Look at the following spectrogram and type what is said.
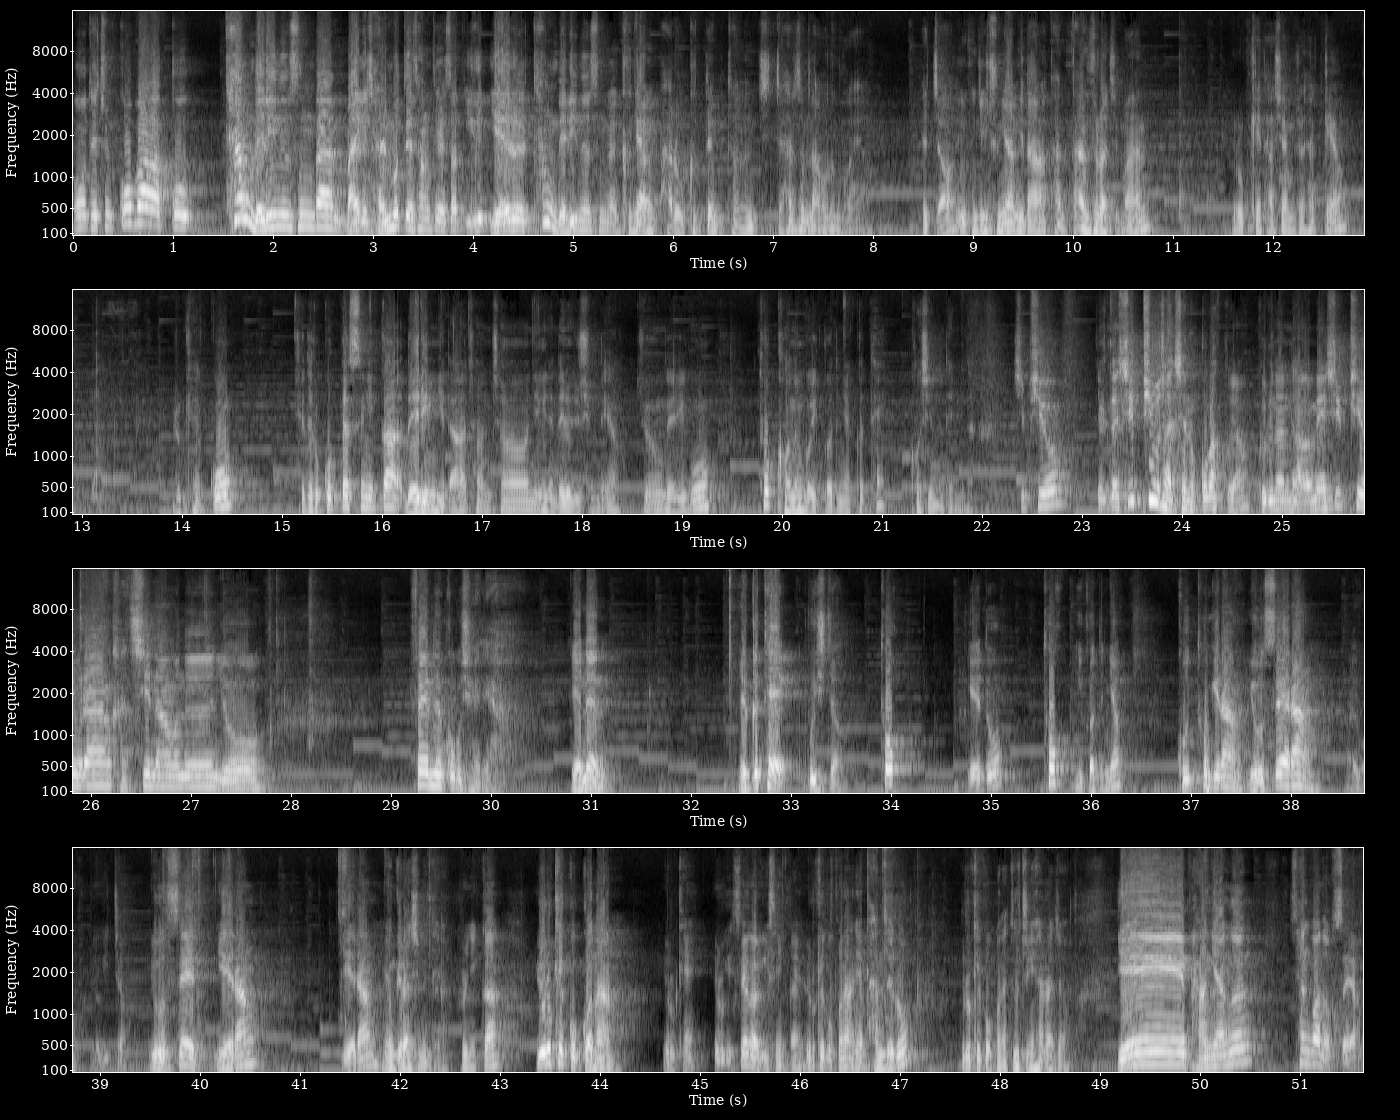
어 대충 꼽아갖고 탁 내리는 순간 만약에 잘못된 상태에서 이- 얘를 탁 내리는 순간 그냥 바로 그때부터는 진짜 한숨 나오는 거예요. 됐죠? 이거 굉장히 중요합니다. 단, 단순하지만 이렇게 다시 한번 좀 할게요. 이렇게 했고 제대로 꼽혔으니까 내립니다. 천천히 그냥 내려주시면 돼요. 쭉 내리고 톡 거는 거 있거든요. 끝에 거시면 됩니다. CPU 일단 CPU 자체는 꼽았고요. 그러고 난 다음에 CPU랑 같이 나오는 요 팬을 꼽으셔야 돼요. 얘는 여기 끝에 보이시죠? 톡 얘도 톡 있거든요. 그 톡이랑 요 쇠랑 아이고 여기 있죠. 요 쇠 얘랑 얘랑 연결하시면 돼요. 그러니까 요렇게 꽂거나 요렇게 요렇게 쇠가 여기 있으니까요. 요렇게 꽂거나 아니면 반대로 요렇게 꽂거나 둘 중에 하나죠. 얘 방향은 상관없어요.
